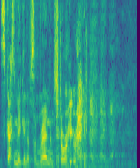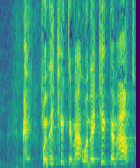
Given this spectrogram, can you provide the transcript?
this guy's making up some random story, right? when they kicked him out, when they kicked them out,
